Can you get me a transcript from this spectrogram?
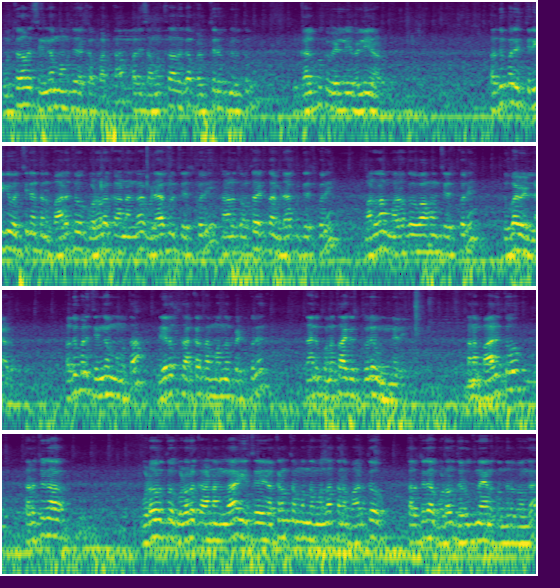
మృతురాలు సింగం మమత యొక్క భర్త పది సంవత్సరాలుగా బతుకు నిమిత్తం గల్పుకు వెళ్ళి వెళ్ళినాడు. తదుపరి తిరిగి వచ్చిన తన భార్యతో గొడవల కారణంగా విడాకులు చేసుకొని నాలుగు సంవత్సరాల క్రితం విడాకులు చేసుకొని మరలా మరొక వివాహం చేసుకొని దుబాయ్ వెళ్ళినాడు. తదుపరి సింగం మమత నేరస్తు అక్ర సంబంధం పెట్టుకుని దాన్ని కొనసాగిస్తూనే ఉన్నది. తన భార్యతో తరచుగా గొడవలతో గొడవల కారణంగా ఈ అక్రమ సంబంధం వల్ల తన భార్యతో తరచుగా గొడవలు జరుగుతున్నాయన్న సందర్భంగా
